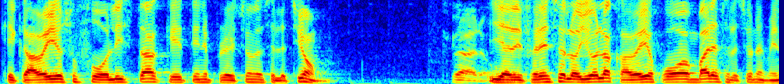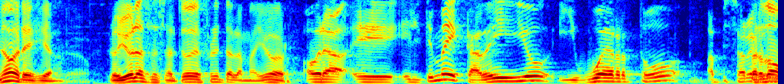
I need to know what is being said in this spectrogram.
que Cabello es un futbolista que tiene proyección de selección. Claro. Y a diferencia de Loyola, Cabello jugó en varias selecciones menores ya. Loyola se saltó de frente a la mayor. Ahora, eh, el tema de Cabello y Huerto, a pesar de Perdón,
